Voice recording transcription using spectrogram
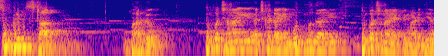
supreme star Bhargav ತುಂಬ ಚೆನ್ನಾಗಿ ಅಚ್ಚುಕಟ್ಟಾಗಿ ಮುದ್ದು ಮುದ್ದಾಗಿ ತುಂಬ ಚೆನ್ನಾಗಿ ಆ್ಯಕ್ಟಿಂಗ್ ಮಾಡಿದ್ಯಾ?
